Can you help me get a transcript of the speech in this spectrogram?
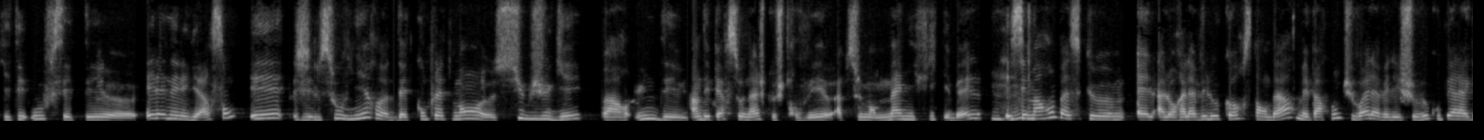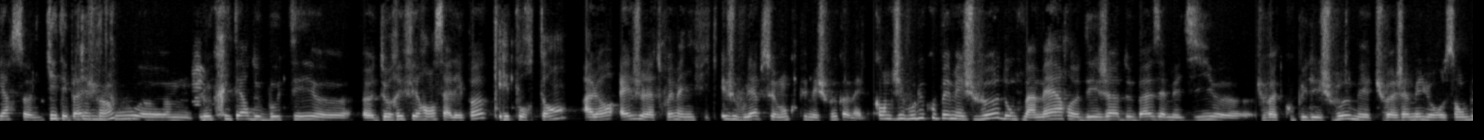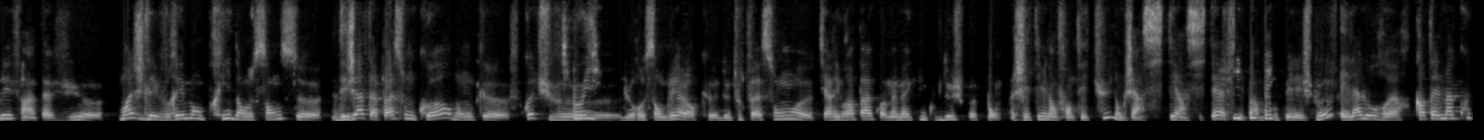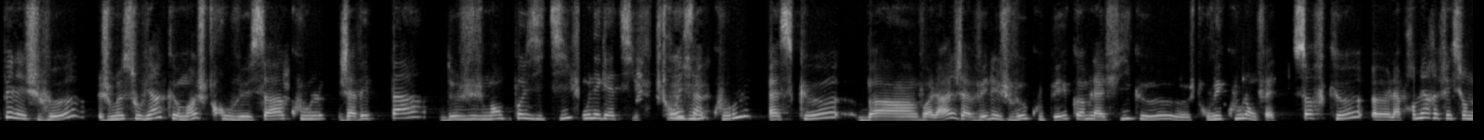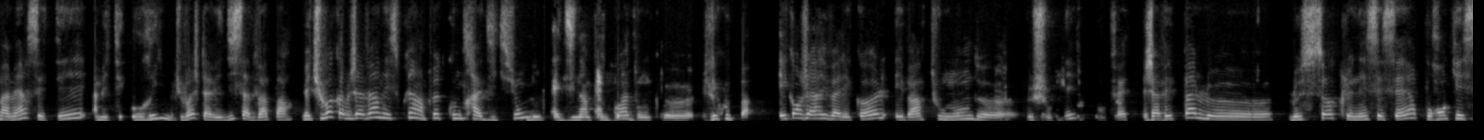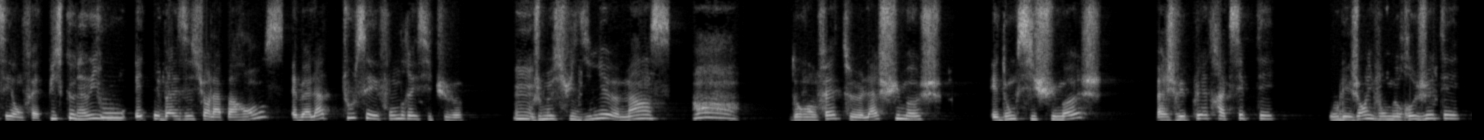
qui étaient ouf, c'était euh, Hélène et les garçons. Et j'ai le souvenir d'être complètement euh, subjuguée par une des, un des personnages que je trouvais euh, absolument magnifique et belle. Et mhm. c'est marrant parce que elle, alors elle avait le corps standard, mais par contre, tu vois, elle avait les cheveux coupés à la garçonne, qui n'était pas du tout euh, le critère de beauté euh, de référence à l'époque. Et pourtant, alors elle, je la trouvais magnifique et je voulais absolument couper mes cheveux comme elle. Quand j'ai voulu couper mes cheveux, donc ma mère déjà de base, elle me dit, tu vas te couper les cheveux, mais tu vas jamais lui ressembler. Enfin, t'as vu. Moi, je l'ai vraiment pris dans le sens, déjà, t'as pas son corps, donc pourquoi tu veux lui ressembler ressembler alors que de toute façon, euh, tu n'y arriveras pas, quoi, même avec une coupe de cheveux. Bon, j'étais une enfant têtue, donc j'ai insisté, insisté, elle a fini par me couper les cheveux. Et là, l'horreur. Quand elle m'a coupé les cheveux, je me souviens que moi, je trouvais ça cool. J'avais pas de jugement positif ou négatif. Je trouvais ça mhm. cool parce que, ben voilà, j'avais les cheveux coupés comme la fille que euh, je trouvais cool en fait. Sauf que euh, la première réflexion de ma mère, c'était ah mais t'es horrible. Tu vois, je t'avais dit ça te va pas. Mais tu vois, comme j'avais un esprit un peu de contradiction, elle dit n'importe quoi, donc je l'écoute pas. Et quand j'arrive à l'école, eh ben tout le monde euh, peut choquer en fait. J'avais pas le, le socle nécessaire pour encaisser en fait, puisque bah tout était basé sur l'apparence. Et eh ben là, tout s'est effondré si tu veux. Mm. Je me suis dit euh, mince. Oh donc en fait, euh, là, je suis moche. Et donc si je suis moche, bah, je vais plus être acceptée. Ou les gens, ils vont me rejeter.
